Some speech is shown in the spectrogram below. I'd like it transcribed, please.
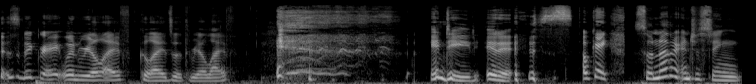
Isn't it great when real life collides with real life? Indeed, it is. Okay. So another interesting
